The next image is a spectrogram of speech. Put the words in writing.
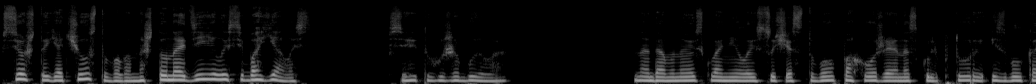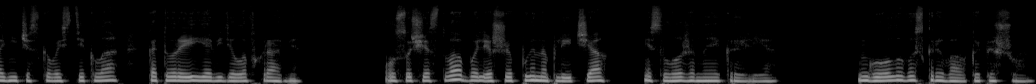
все, что я чувствовала, на что надеялась и боялась, все это уже было. Надо мной склонилось существо, похожее на скульптуры из вулканического стекла, которые я видела в храме. У существа были шипы на плечах и сложенные крылья. Голову скрывал капюшон.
